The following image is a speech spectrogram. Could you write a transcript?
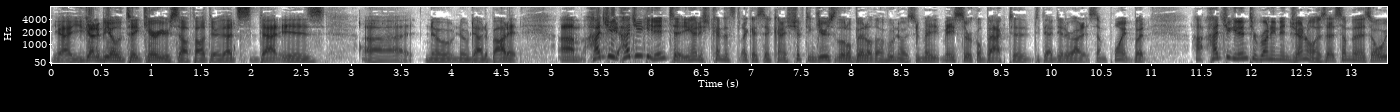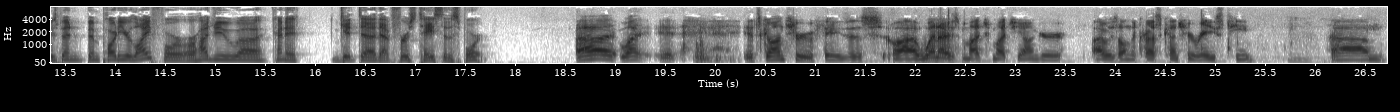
yeah. You got to be able to take care of yourself out there. That's that is uh, no no doubt about it. Um, how'd you how'd you get into? You know, kind of like I said, kind of shifting gears a little bit. Although who knows, we may may circle back to, to the Iditarod at some point. But how'd you get into running in general? Is that something that's always been been part of your life, or or how'd you uh, kind of get uh, that first taste of the sport? Uh, well, it, it's gone through phases. Uh, when I was much much younger, I was on the cross country race team. Mm. Um,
